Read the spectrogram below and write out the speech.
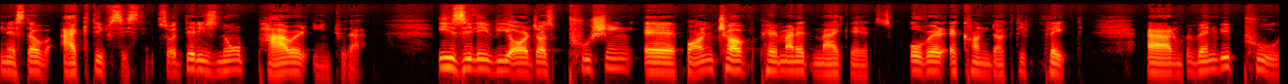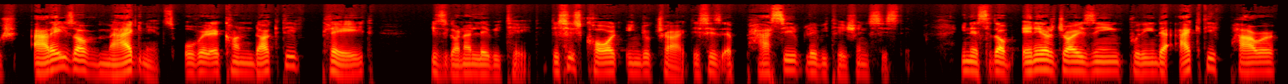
instead of active system. So there is no power into that. Easily we are just pushing a bunch of permanent magnets over a conductive plate. And when we push arrays of magnets over a conductive plate, is to levitate. This is called Inductrack. This is a passive levitation system. Instead of energizing, putting the active power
